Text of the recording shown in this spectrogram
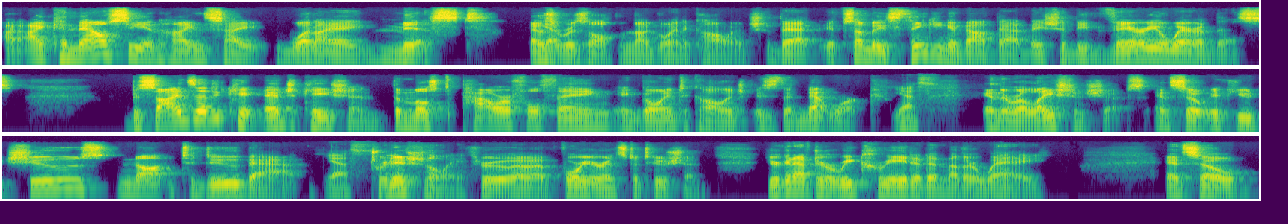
I, I, can now see in hindsight what I missed as yep. a result of not going to college. That if somebody's thinking about that, they should be very aware of this. Besides educa- education, the most powerful thing in going to college is the network. Yes. And the relationships. And so if you choose not to do that yes. traditionally through a four year institution, you're going to have to recreate it another way. And so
